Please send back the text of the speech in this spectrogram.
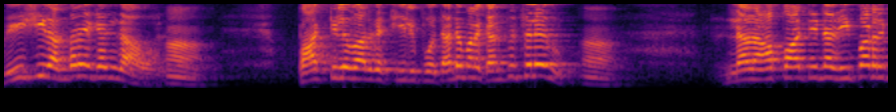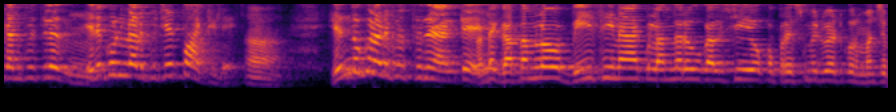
బీసీలు అందరూ ఏకంగా కావాలి పార్టీల వారిగా చీలిపోతే అంటే మనకు కనిపిస్తలేదు. నాది ఆ పార్టీ నాది ఈ పార్టీ కనిపిస్తలేదు. ఎన్నుకొని నడిపించేది పార్టీలే. ఎందుకు నడిపిస్తున్నాయి అంటే అంటే గతంలో బీసీ నాయకులందరూ కలిసి ఒక ప్రెస్ మీట్ పెట్టుకుని మంచి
